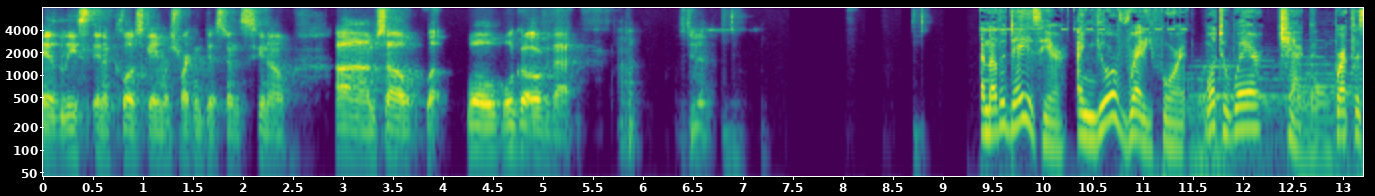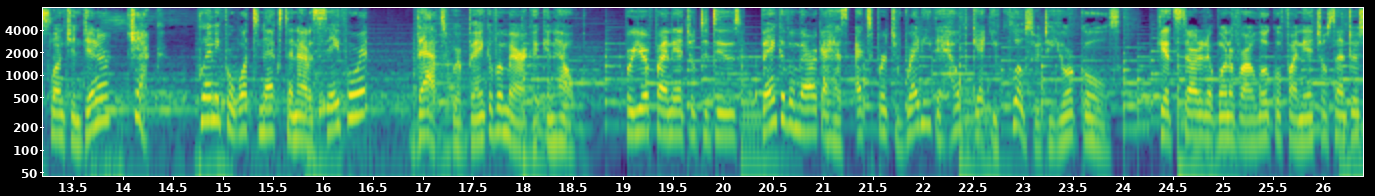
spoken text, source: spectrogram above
at least in a close game or striking distance. You know, um, so we'll we'll go over that. Okay, let's do that. Another day is here, and you're ready for it. What to wear? Check. Breakfast, lunch, and dinner? Check. Planning for what's next and how to save for it? That's where Bank of America can help. For your financial to-dos, Bank of America has experts ready to help get you closer to your goals. Get started at one of our local financial centers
